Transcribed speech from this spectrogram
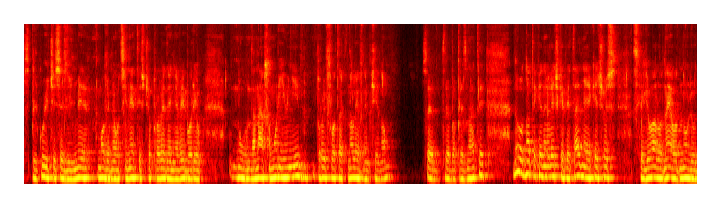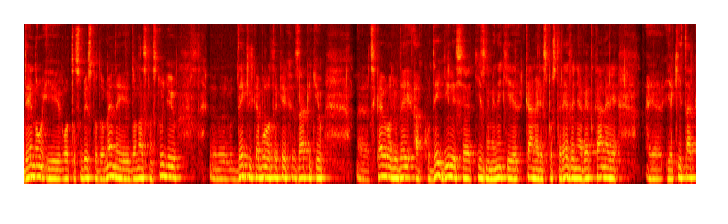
спілкуючися з людьми, можемо оцінити, що проведення виборів ну, на нашому рівні пройшло так належним чином. Це треба признати. Ну, одне таке невеличке питання, яке щось схвилювало не одну людину, і от особисто до мене і до нас на студію. Е, Декілька було таких запитів. Е, Цікавило людей, а куди ділися ті знамениті камери спостереження, веб-камери, е, які так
